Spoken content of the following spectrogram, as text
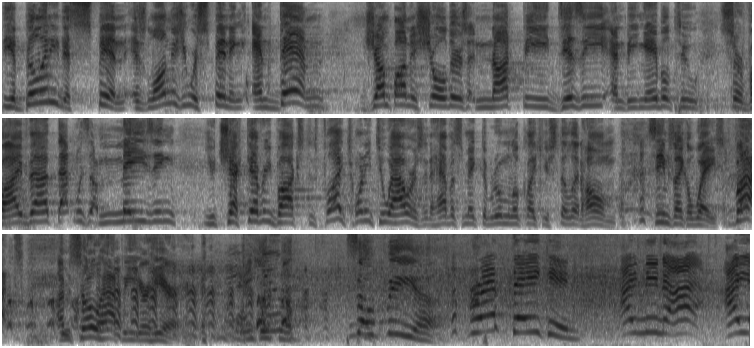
The ability to spin, as long as you were spinning, and then jump on his shoulders and not be dizzy and being able to survive that, that was amazing. You checked every box. To fly 22 hours and have us make the room look like you're still at home seems like a waste. But I'm so happy you're here. Thank you so Sophia! breathtaking. I mean, I, I,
